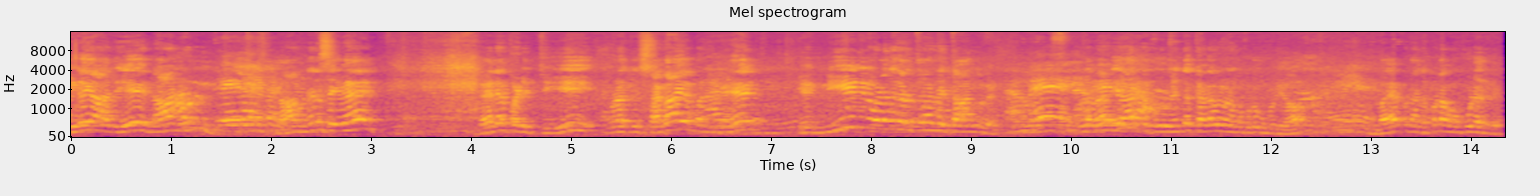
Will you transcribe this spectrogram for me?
திகையாது. நான் நான் என்ன செய்வேன்? பலப்படுத்தி உனக்கு சகாயம் பண்ணுவேன். என் நீதி வலது கருத்துல உன்னை தாங்குவேன் இவ்வளவு வேண்டி யாருக்கு கொடுக்கும் எந்த கடவுளை நம்ம கொடுக்க முடியும்? நீ பயப்படாதப்ப நான் உன் கூட இருக்கு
